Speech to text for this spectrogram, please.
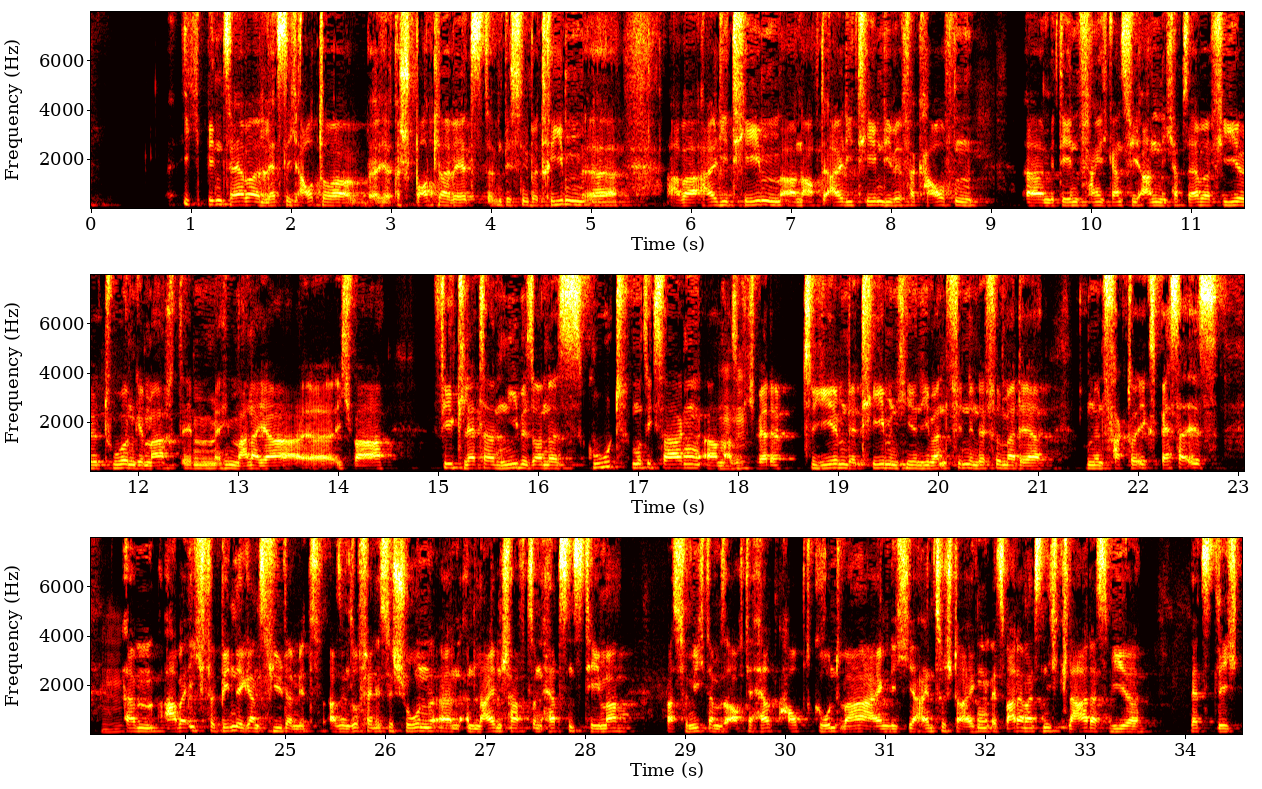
ich bin selber letztlich Outdoor-Sportler, wäre jetzt ein bisschen übertrieben, äh, aber all die Themen und auch all die Themen, die wir verkaufen, äh, mit denen fange ich ganz viel an. Ich habe selber viel Touren gemacht im Himalaya. Äh, ich war viel Klettern, nie besonders gut, muss ich sagen. Ähm, mhm. Also ich werde zu jedem der Themen hier jemanden finden in der Firma, der um den Faktor X besser ist. Mhm. Ähm, aber ich verbinde ganz viel damit. Also insofern ist es schon ein, ein Leidenschafts- und Herzensthema was für mich damals auch der Hauptgrund war, eigentlich hier einzusteigen. Es war damals nicht klar, dass wir letztlich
